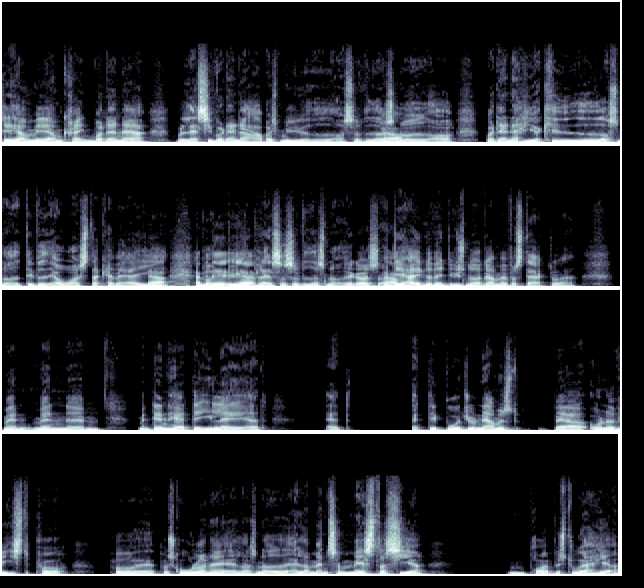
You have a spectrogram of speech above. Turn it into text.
det her med omkring, hvordan er, lad os sige, hvordan er arbejdsmiljøet og så videre Ja. og sådan noget, og hvordan er hierarkiet og sådan noget, det ved jeg jo også, der kan være i, Ja. ja. Jamen, på en det- ja. byggeplads og så videre og sådan noget, ikke også? Og Ja. det har ikke nødvendigvis noget at gøre med, hvor stærk du er. Men, men, øh, men den her del af, at, at, at det burde jo nærmest være undervist på, på, øh, på skolerne eller sådan noget, eller man som mester siger, "Mm, prøv at, hvis du er her,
